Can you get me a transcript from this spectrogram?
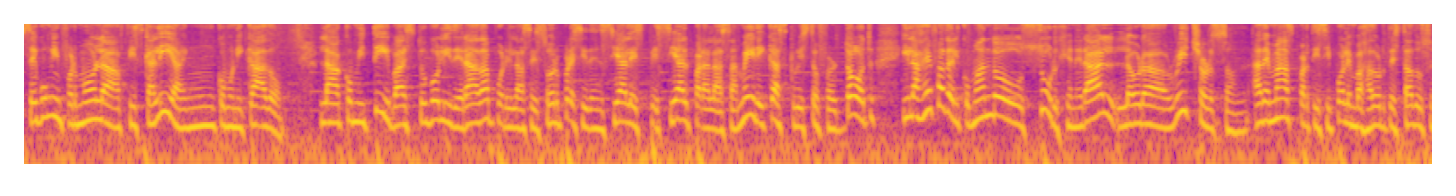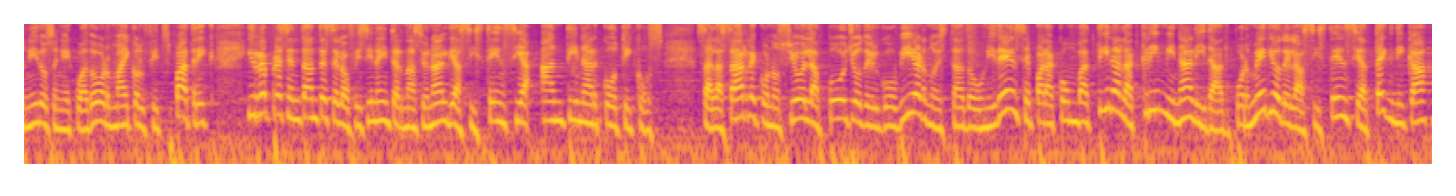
según informó la Fiscalía en un comunicado. La comitiva estuvo liderada por el asesor presidencial especial para las Américas, Christopher Dodd, y la jefa del Comando Sur General, Laura Richardson. Además, participó el embajador de Estados Unidos en Ecuador, Michael Fitzpatrick, y representantes de la Oficina Internacional de Asistencia Antinarcóticos. Salazar reconoció el apoyo del gobierno estadounidense para combatir a la criminalidad por medio de la asistencia técnica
